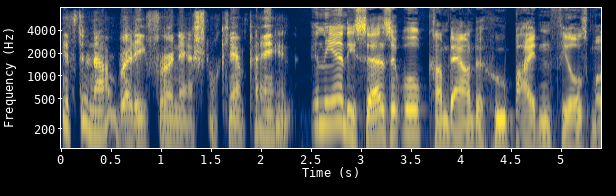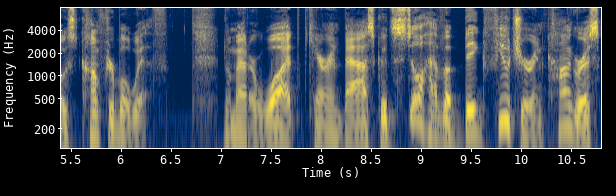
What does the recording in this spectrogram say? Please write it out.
if they're not ready for a national campaign. In the end, he says it will come down to who Biden feels most comfortable with. No matter what, Karen Bass could still have a big future in Congress,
